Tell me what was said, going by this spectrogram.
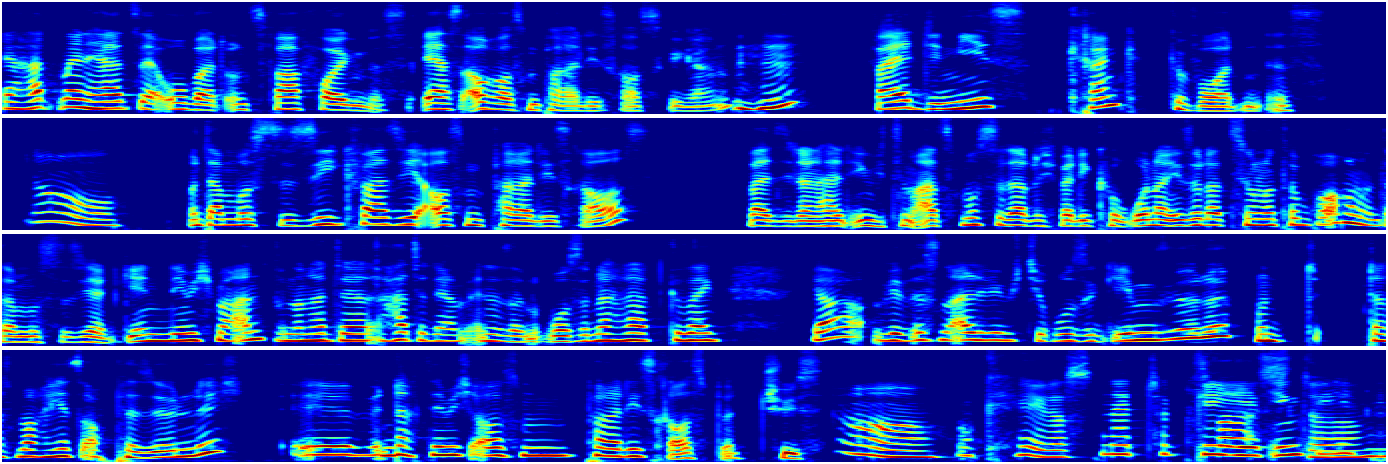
Er hat mein Herz erobert und zwar folgendes. Er ist auch aus dem Paradies rausgegangen, Mhm. weil Denise krank geworden ist. Oh. Und da musste sie quasi aus dem Paradies raus, weil sie dann halt irgendwie zum Arzt musste. Dadurch war die Corona-Isolation unterbrochen und dann musste sie halt gehen, nehme ich mal an. Und dann hat der, hatte der am Ende seine Rose und dann hat gesagt, ja, wir wissen alle, wem ich die Rose geben würde und das mache ich jetzt auch persönlich, äh, nachdem ich aus dem Paradies raus bin. Tschüss. Oh, okay, das nette Geste.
